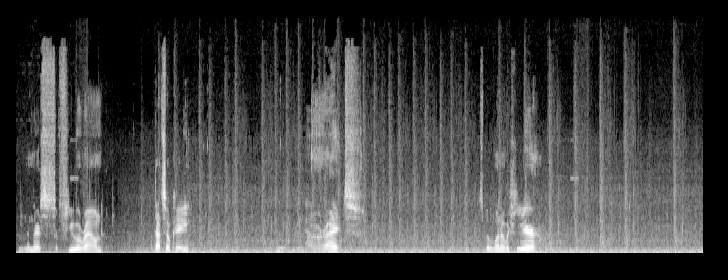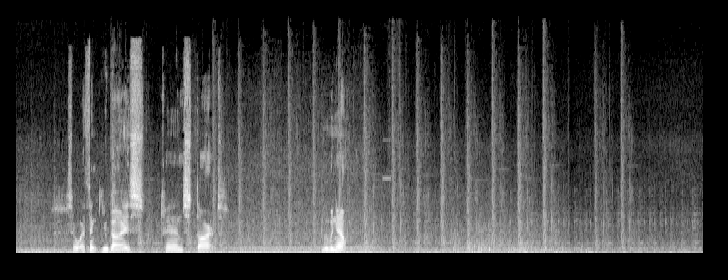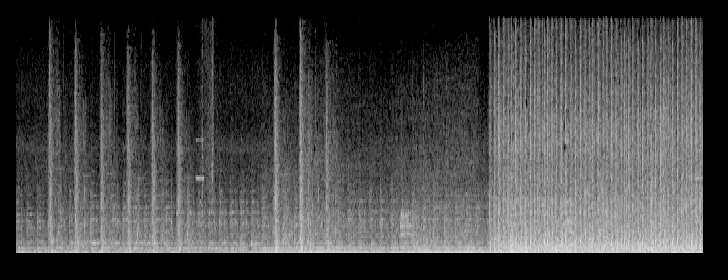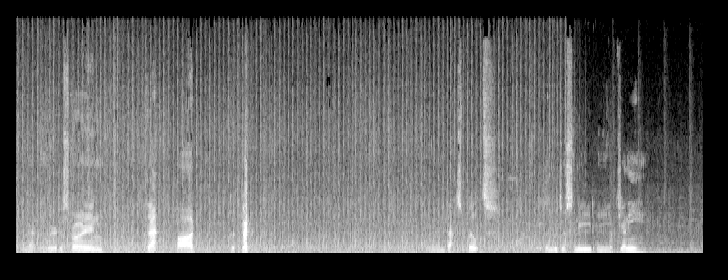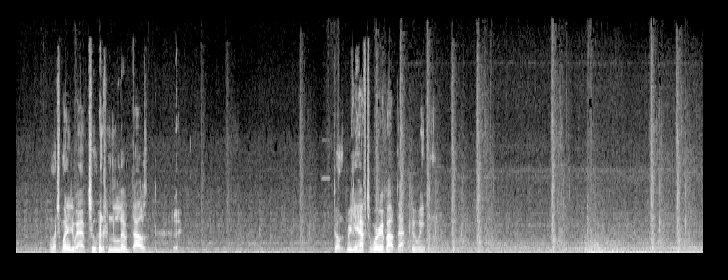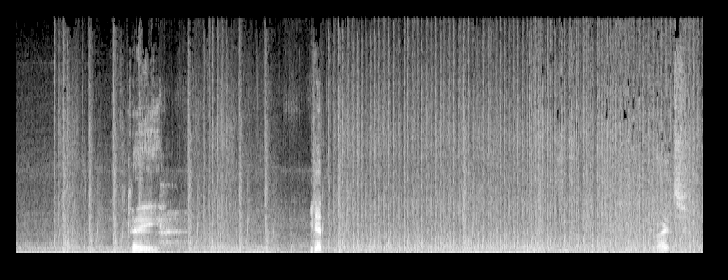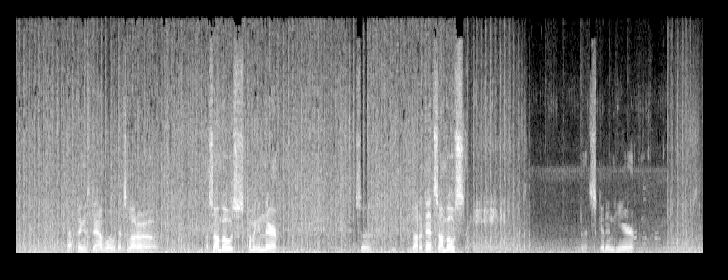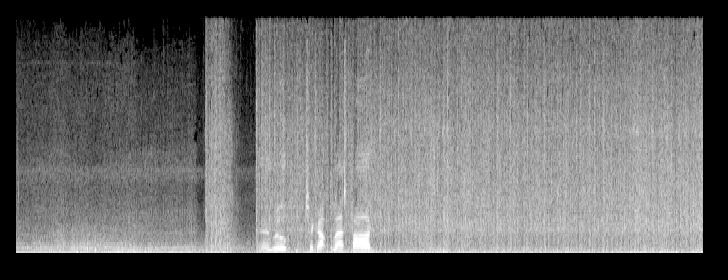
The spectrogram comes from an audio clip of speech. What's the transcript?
And then there's a few around. But that's okay. Alright. Let's build one over here. So I think you guys can start moving out. Need a Jenny. How much money do we have? 211,000. Don't really have to worry about that, do we? Okay. He dead. Alright. That thing is down. Whoa, that's a lot of uh, Sombos coming in there. It's a lot of dead Sombos. Let's get in here. And we'll take out the last pod.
